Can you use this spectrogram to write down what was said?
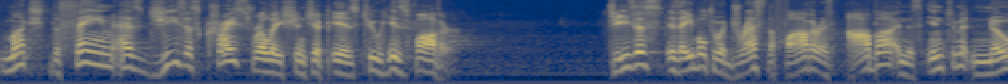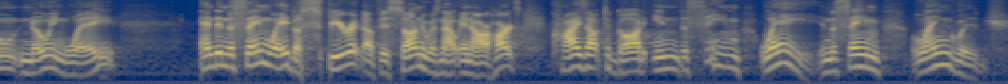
much the same as Jesus Christ's relationship is to his Father. Jesus is able to address the Father as Abba in this intimate, know, knowing way. And in the same way, the Spirit of His Son, who is now in our hearts, cries out to God in the same way, in the same language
